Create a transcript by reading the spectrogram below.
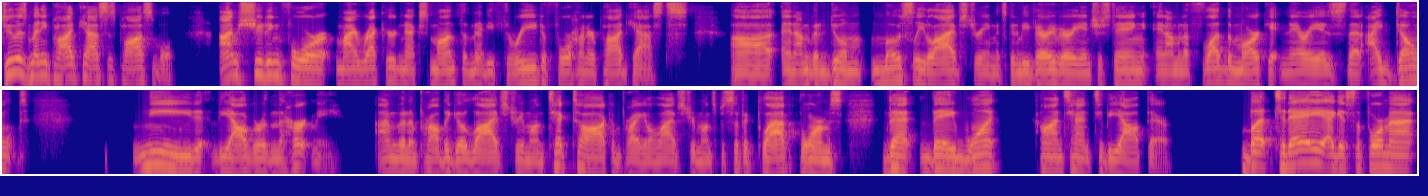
do as many podcasts as possible. I'm shooting for my record next month of maybe three to 400 podcasts uh, and I'm going to do them mostly live stream. It's going to be very, very interesting, and I'm going to flood the market in areas that I don't need the algorithm to hurt me. I'm going to probably go live stream on TikTok. I'm probably going to live stream on specific platforms that they want content to be out there. But today, I guess the format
